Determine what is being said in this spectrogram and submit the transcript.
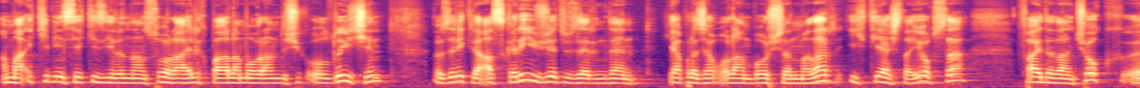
Ama 2008 yılından sonra aylık bağlama oranı düşük olduğu için özellikle asgari ücret üzerinden yapılacak olan borçlanmalar ihtiyaçta yoksa faydadan çok e,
